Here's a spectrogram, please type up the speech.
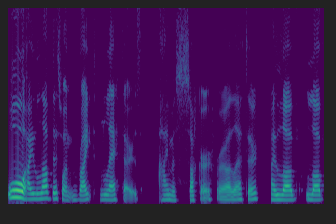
Oh, I love this one. Write letters. I'm a sucker for a letter. I love, love,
